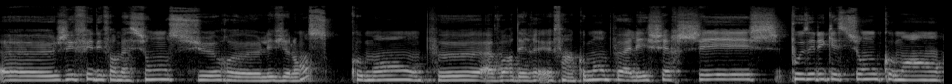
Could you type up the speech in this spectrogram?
j'ai fait des formations sur les violences comment on peut avoir des enfin comment on peut aller chercher poser des questions comment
